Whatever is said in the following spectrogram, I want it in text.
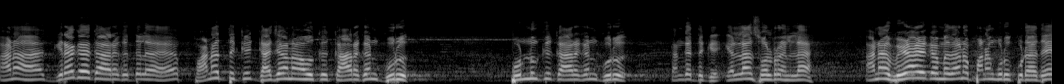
ஆனால் கிரக காரகத்தில் பணத்துக்கு கஜானாவுக்கு காரகன் குரு. பொண்ணுக்கு காரகன் குரு தங்கத்துக்கு. எல்லாம் சொல்கிறோம்ல ஆனால் விழாக்கிழமை தானே பணம் கொடுக்கக்கூடாது.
